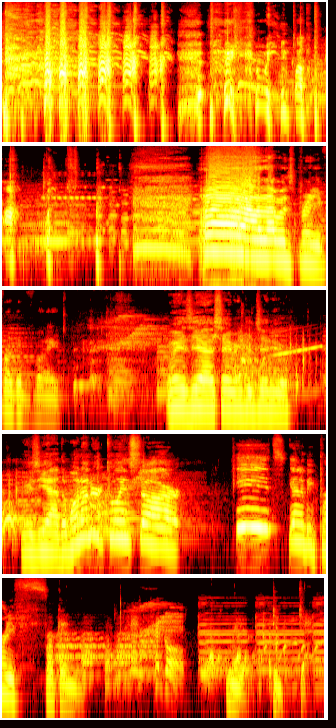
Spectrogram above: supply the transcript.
the Queen Papa Ah, that was pretty fucking funny. Anyways, yeah, and continue. Anyways, yeah, the 100 coin star. It's gonna be pretty freaking weird to get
